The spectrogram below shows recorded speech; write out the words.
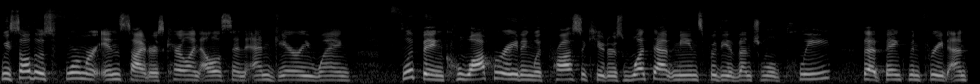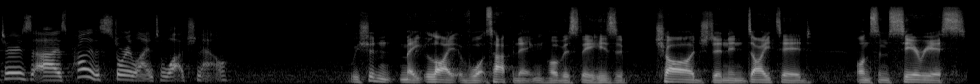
we saw those former insiders, Caroline Ellison and Gary Wang, flipping, cooperating with prosecutors. What that means for the eventual plea that Bankman Fried enters uh, is probably the storyline to watch now. We shouldn't make light of what's happening. Obviously, he's charged and indicted on some serious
